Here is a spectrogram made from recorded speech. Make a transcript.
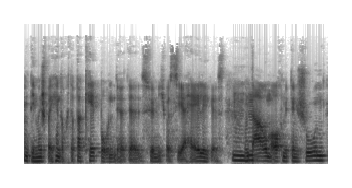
Und dementsprechend auch der Parkettboden, der, der ist für mich was sehr Heiliges. Mhm. Und darum auch mit den Schuhen.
